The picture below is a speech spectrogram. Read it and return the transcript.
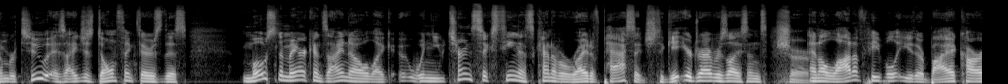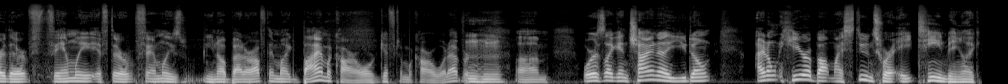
Number two is I just don't think there's this most Americans I know, like when you turn 16, it's kind of a rite of passage to get your driver's license. Sure. And a lot of people either buy a car, their family, if their family's you know better off, they might buy them a car or gift them a car or whatever. Mm-hmm. Um, whereas like in China, you don't. I don't hear about my students who are 18 being like,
